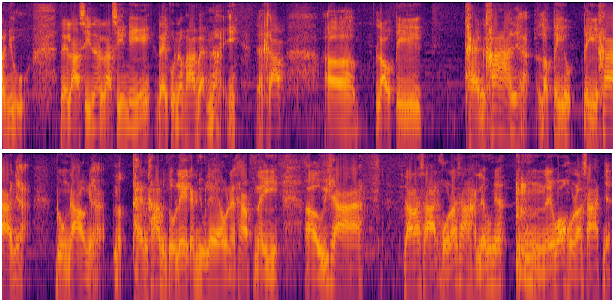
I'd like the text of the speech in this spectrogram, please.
รอยู่ในราศีนั้นราศีนี้ได้คุณภาพแบบไหนนะครับเเราตีแทนค่าเนี่ยเราตีตีค่าเนี่ยดวงดาวเนี่ยเราแทนค่าเป็นตัวเลขกันอยู่แล้วนะครับในวิชาดาราศาสตร์โหราศาสตร์แล้วพวกเนี้ยในเฉพาะโหราศาสตร์เนี่ย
